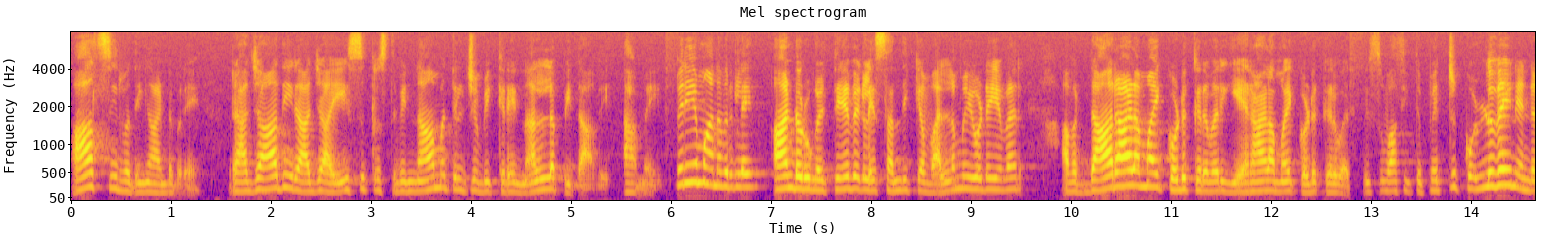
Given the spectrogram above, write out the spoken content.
ஆசீர்வதிங்க ஆண்டவரே. ராஜாதி ராஜா இயேசு கிறிஸ்துவின் நாமத்தில் ஜெபிக்கிறேன் நல்ல பிதாவே. ஆமே பிரியமானவர்களே ஆண்டவர் உங்கள் தேவைகளை சந்திக்க வல்லமையுடையவர். அவர் தாராளமாய் கொடுக்கிறவர் ஏராளமாய் கொடுக்கிறவர். விசுவாசித்து பெற்றுக்கொள்ளுவேன் என்ற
